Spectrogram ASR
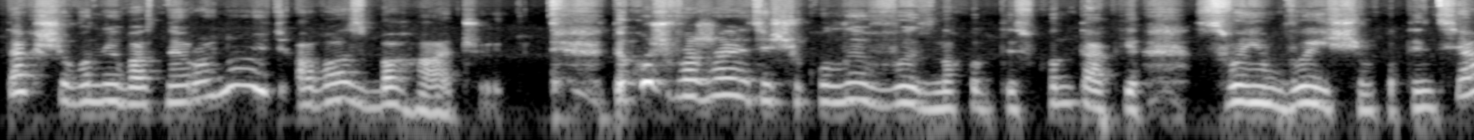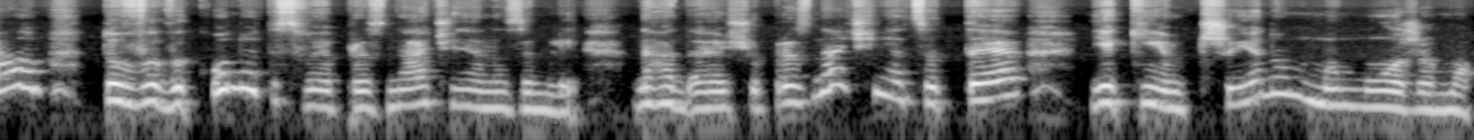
так що вони вас не руйнують, а вас збагачують. Також вважається, що коли ви знаходитесь в контакті з своїм вищим потенціалом, то ви виконуєте своє призначення на землі. Нагадаю, що призначення це те, яким чином ми можемо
